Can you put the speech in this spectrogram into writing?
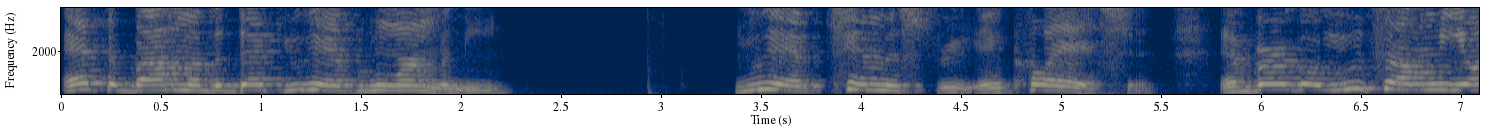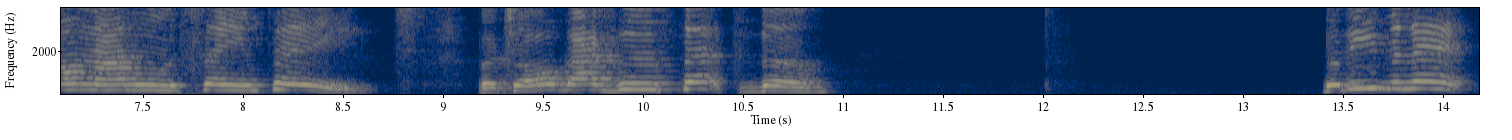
At the bottom of the deck, you have harmony. You have chemistry and clashing. And Virgo, you telling me y'all not on the same page. But y'all got good sex though. But even that,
